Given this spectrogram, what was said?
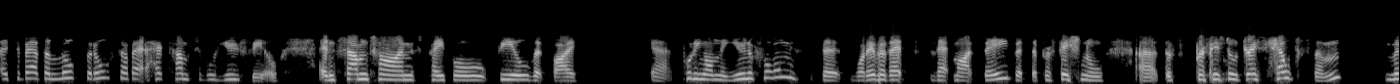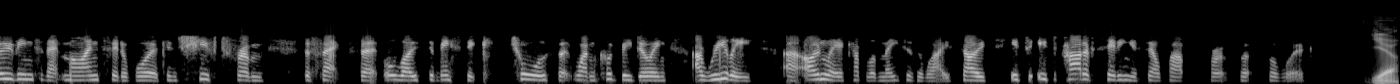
it's about the look, but also about how comfortable you feel. And sometimes people feel that by uh, putting on the uniform, that whatever that that might be, but the professional uh, the professional dress helps them move into that mindset of work and shift from the fact that all those domestic chores that one could be doing are really uh, only a couple of metres away. So it's it's part of setting yourself up for, for, for work. Yeah.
